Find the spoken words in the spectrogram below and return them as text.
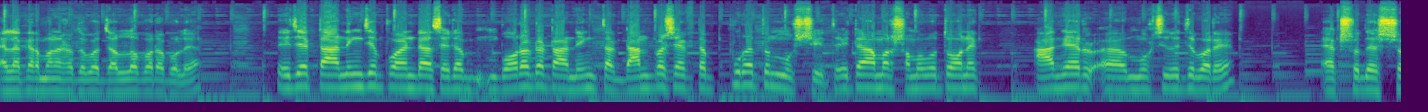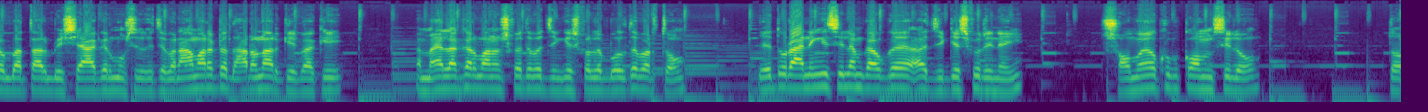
এলাকার মানুষ অথবা জাল্লাপাড়া বলে। এই যে টার্নিং যে পয়েন্টটা আছে, এটা বড় একটা টার্নিং তার ডান পাশে একটা পুরাতন মসজিদ। এটা আমার সম্ভবত অনেক আগের মসজিদ হতে পারে। একশো, দেড়শো বা তার বেশি আগের মসজিদ হতে পারে। আমার একটা ধারণা আর কি, বাকি এলাকার মানুষকে হয়তো জিজ্ঞেস করলে বলতে পারতো। যেহেতু রানিংয়ে ছিলাম, কাউকে জিজ্ঞেস করি নাই। সময়ও খুব কম ছিল। তো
